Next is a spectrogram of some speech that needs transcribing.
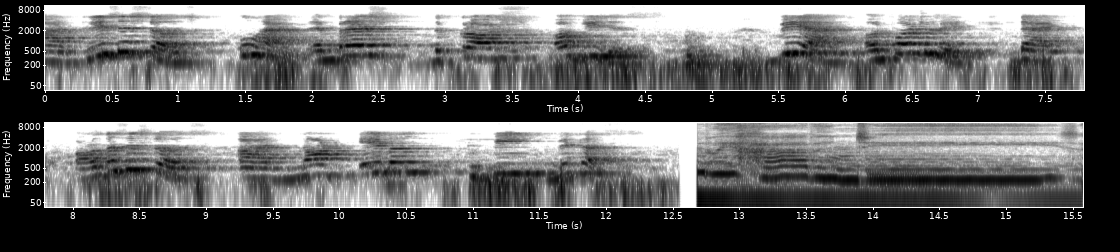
our three sisters who have embraced the cross of Jesus. We are unfortunate that all the sisters are not able to be with us. We have in Jesus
